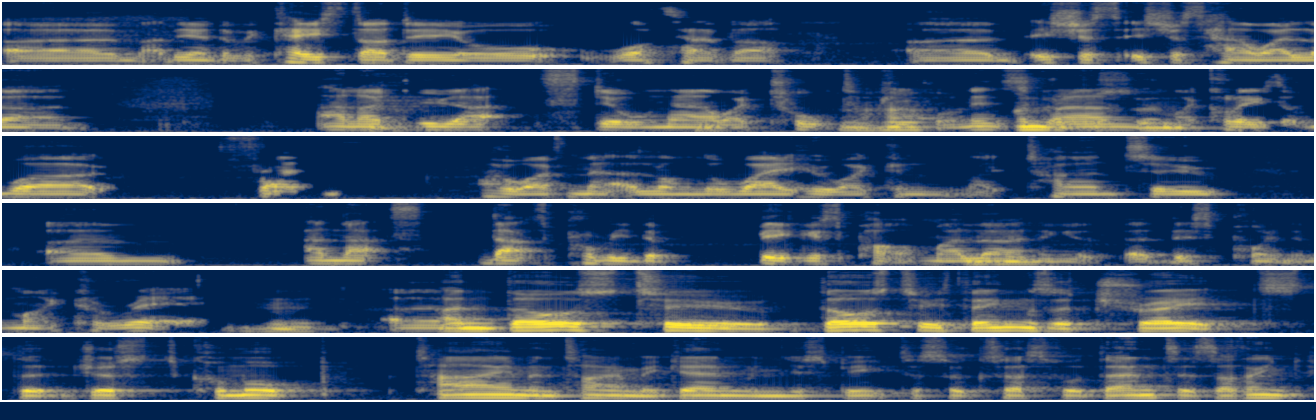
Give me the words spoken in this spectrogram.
um, at the end of a case study or whatever. Um, it's just it's just how I learn, and I do that still now. I talk to Uh-huh, people on Instagram, 100%. my colleagues at work, friends who I've met along the way, who I can like turn to, um, and that's that's probably the biggest part of my learning at, at this point in my career. Um, and those two those two things are traits that just come up time and time again when you speak to successful dentists i think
